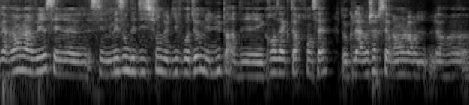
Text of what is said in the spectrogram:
vraiment merveilleux. C'est une, c'est une maison d'édition de livres audio, mais lu par des grands acteurs français. Donc la recherche, c'est vraiment leur leur euh,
